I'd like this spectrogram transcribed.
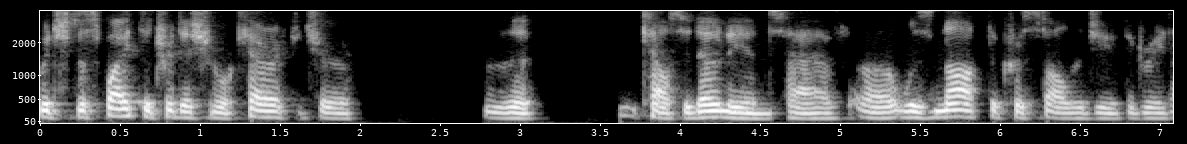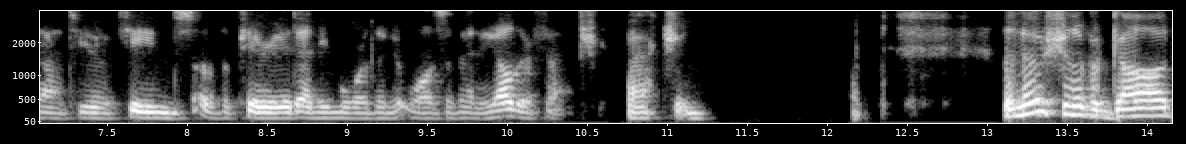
which, despite the traditional caricature that Chalcedonians have uh, was not the Christology of the great Antiochenes of the period any more than it was of any other faction. The notion of a god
